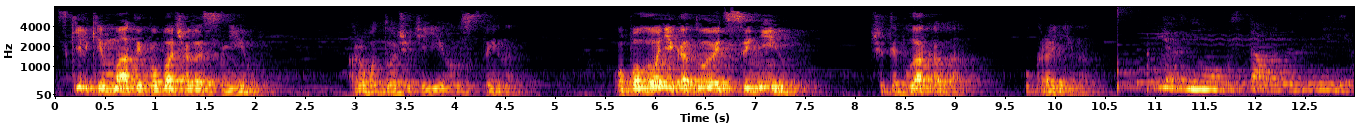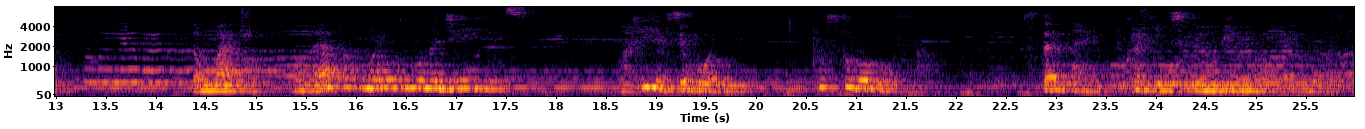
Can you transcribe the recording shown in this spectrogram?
Скільки мати побачила снів, кровоточить її хустина. У полоні катують синів. Чи ти плакала, Україна? Я знову стала на змія, просто волоса, стернею українською білого боса.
